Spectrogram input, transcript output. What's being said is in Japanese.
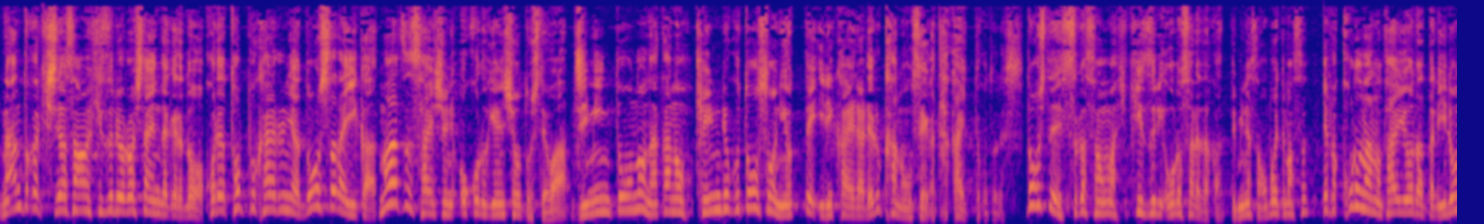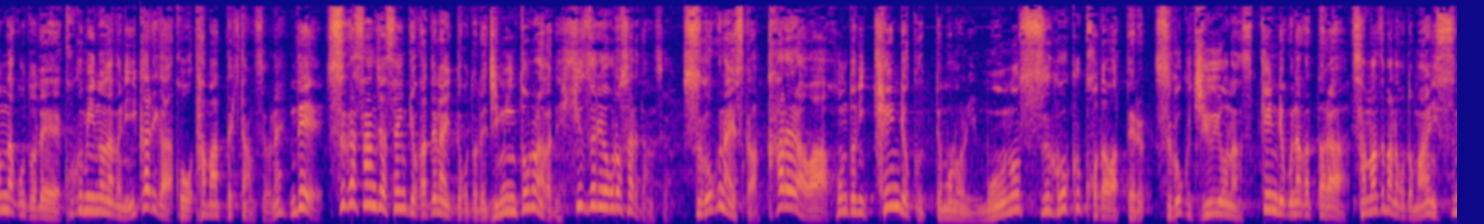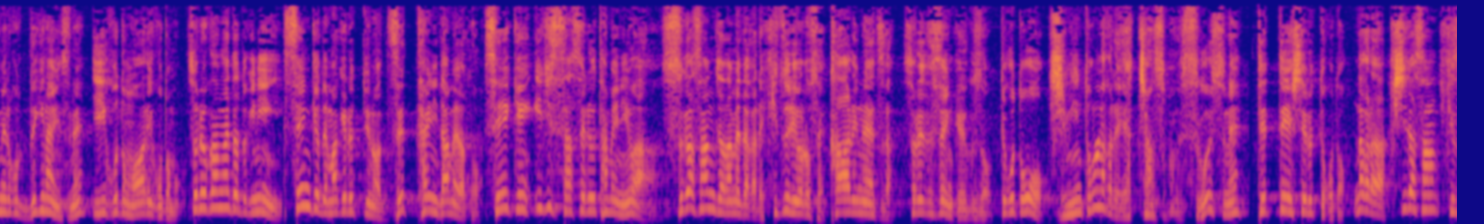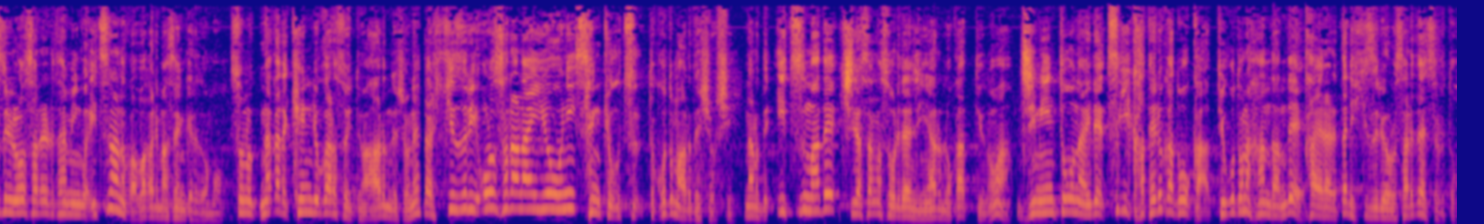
なんとか岸田さんを引きずり下ろしたいんだけれど、これをトップ変えるにはどうしたらいいか。まず最初に起こる現象としては、自民党の中の権力闘争によって入れ替えられる可能性が高いってことです。どうして菅さんは引きずり下ろされたかって皆さん覚えてます？やっぱコロナの対応だったりいろんなことで国民の中に怒りがこう溜まってきたんですよね。で、菅さんじゃ選挙勝てないってことで自民党の中で引きずり下ろされたんですよ。すごくないですか？彼らは本当に権力ってものにものすごくこだわってる。すごく重要なんです。権力なかったら様々なことを前に進めることできないんですね。いいことも悪いことも。それを考えたときに、選挙で負けるっていうのは絶対にダメだと。政権維持させるためには、菅さんじゃダメだから引きずり下ろせ。代わりのやつだ。それで選挙行くぞ。ってことを自民党の中でやっちゃうんですもんね。すごいですね。徹底してるってこと。だから、岸田さん引きずり下ろされるタイミングはいつなのかわかりませんけれども、その中で権力争いっていうのはあるんでしょうね。だから引きずり下ろさないように選挙を打つってこともあるでしょうし。なので、いつまで岸田さんが総理大臣やるのかっていうのは、自民党内で次勝てるかどうかっていうことの判断で変えられたり引きずり下ろされたりすると。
